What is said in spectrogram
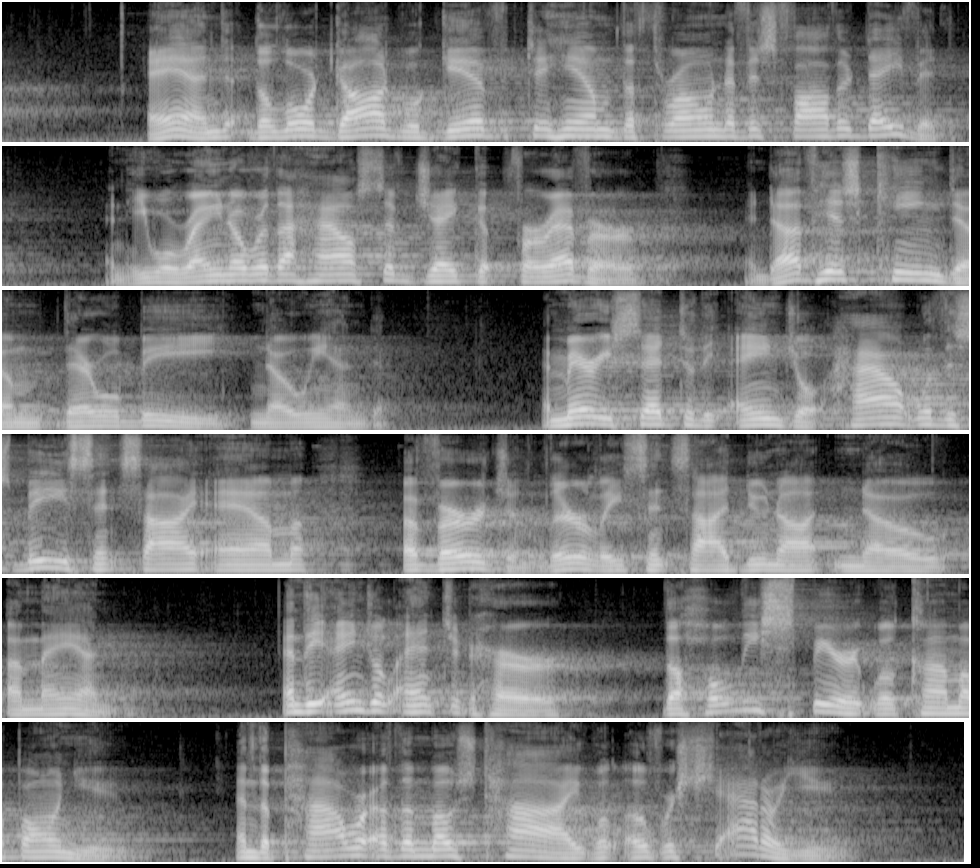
And the Lord God will give to him the throne of his father David, and he will reign over the house of Jacob forever, and of his kingdom there will be no end. And Mary said to the angel, How will this be since I am a virgin? Literally, since I do not know a man. And the angel answered her, The Holy Spirit will come upon you, and the power of the Most High will overshadow you.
